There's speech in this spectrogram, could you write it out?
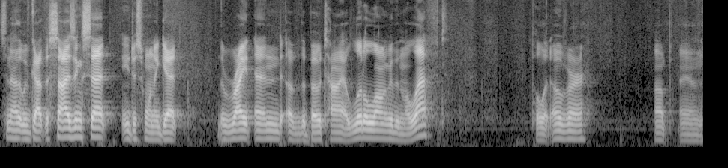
So now that we've got the sizing set, you just want to get the right end of the bow tie a little longer than the left. Pull it over, up and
